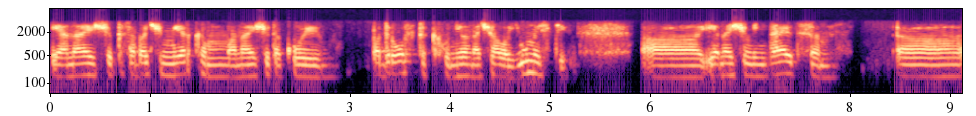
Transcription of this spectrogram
и она еще по собачьим меркам, она еще такой подросток, у нее начало юности, э, и она еще меняется. Э,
